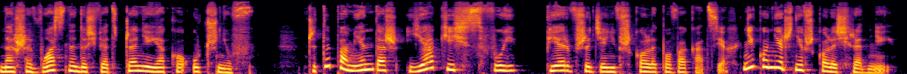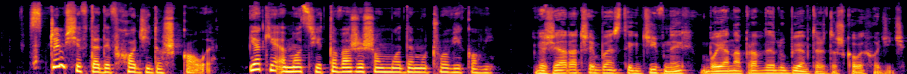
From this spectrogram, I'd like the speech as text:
nasze własne doświadczenie jako uczniów. Czy ty pamiętasz jakiś swój pierwszy dzień w szkole po wakacjach? Niekoniecznie w szkole średniej. Z czym się wtedy wchodzi do szkoły? Jakie emocje towarzyszą młodemu człowiekowi? Wiesz, ja raczej byłem z tych dziwnych, bo ja naprawdę lubiłem też do szkoły chodzić.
